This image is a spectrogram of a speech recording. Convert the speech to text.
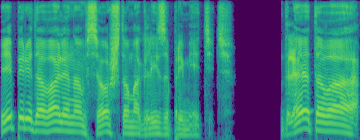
и передавали нам все, что могли заприметить. Для этого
